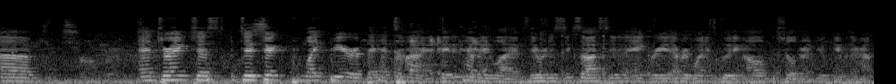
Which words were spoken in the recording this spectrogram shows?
Um, and drank just did drink light beer if they had time. They didn't have any lives. They were just exhausted and angry at everyone, including all of the children who came in their house.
